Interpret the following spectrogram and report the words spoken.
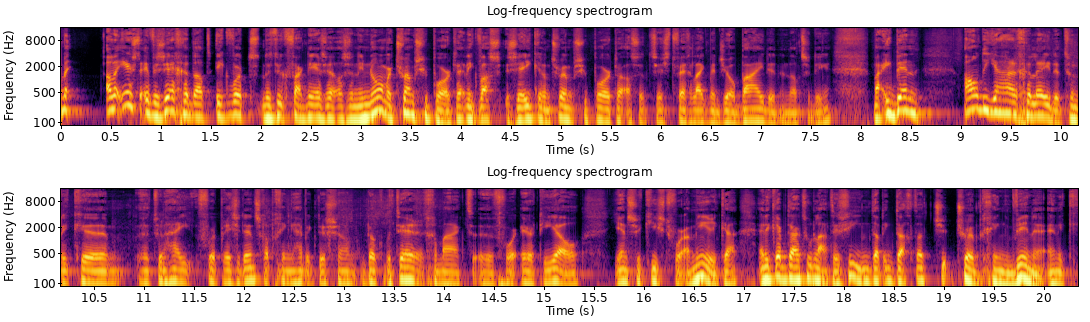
me allereerst even zeggen dat ik word natuurlijk vaak neergezet als een enorme Trump-supporter. En ik was zeker een Trump-supporter als het, als het vergelijkt met Joe Biden en dat soort dingen. Maar ik ben al die jaren geleden, toen, ik, uh, toen hij voor het presidentschap ging, heb ik dus zo'n documentaire gemaakt uh, voor RTL. Jensen kiest voor Amerika. En ik heb daar toen laten zien dat ik dacht dat Trump ging winnen. En ik,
